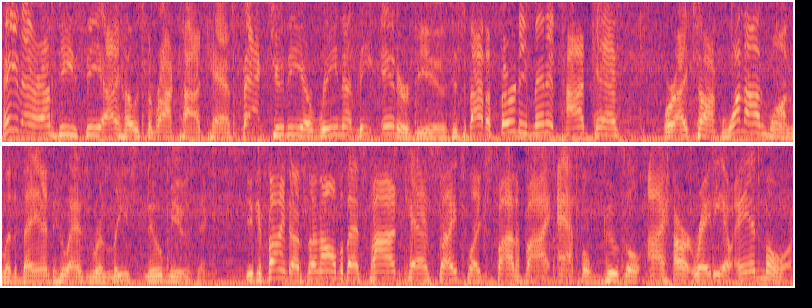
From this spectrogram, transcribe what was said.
Hey there, I'm DC. I host the Rock Podcast, Back to the Arena, The Interviews. It's about a 30 minute podcast where I talk one on one with a band who has released new music. You can find us on all the best podcast sites like Spotify, Apple, Google, iHeartRadio, and more.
